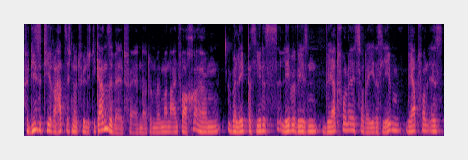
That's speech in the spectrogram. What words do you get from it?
für diese Tiere hat sich natürlich die ganze Welt verändert. Und wenn man einfach ähm, überlegt, dass jedes Lebewesen wertvoll ist oder jedes Leben wertvoll ist,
